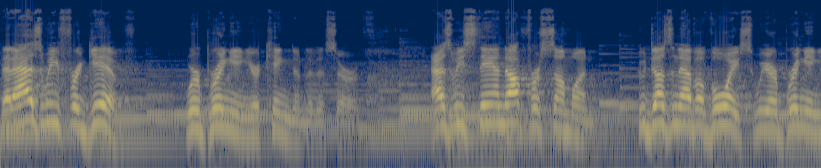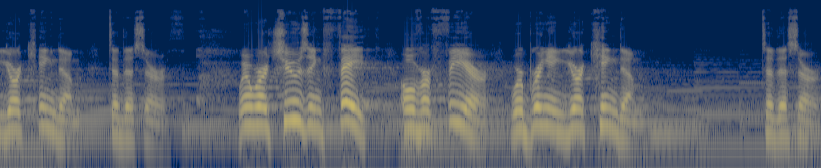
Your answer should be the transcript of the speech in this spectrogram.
That as we forgive, we're bringing your kingdom to this earth. As we stand up for someone who doesn't have a voice, we are bringing your kingdom to this earth. When we're choosing faith over fear, we're bringing your kingdom to this earth.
